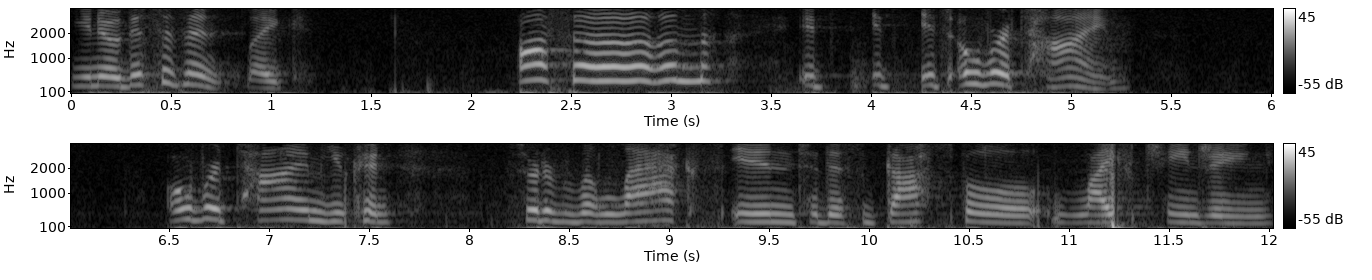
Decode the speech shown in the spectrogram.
You know, this isn't like, awesome. It, it's, it's over time. Over time, you can sort of relax into this gospel life changing,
